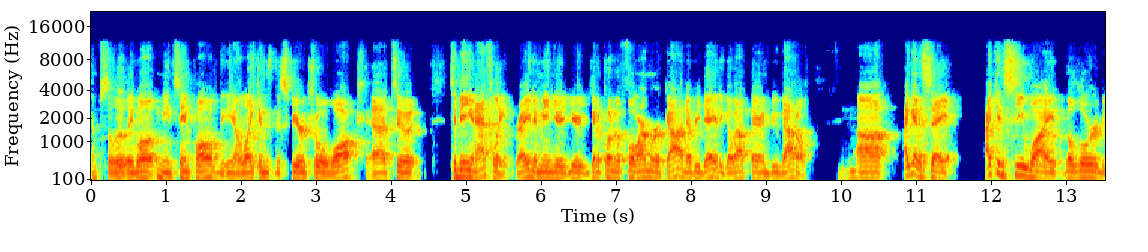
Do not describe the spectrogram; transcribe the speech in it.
Absolutely. Well, I mean, St. Paul, you know, likens the spiritual walk uh, to to being an athlete, right? I mean, you're you're you got to put on the full armor of God every day to go out there and do battle. Mm-hmm. Uh, I got to say, I can see why the Lord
